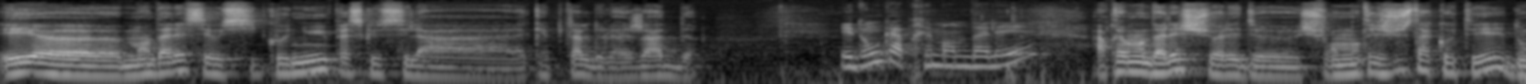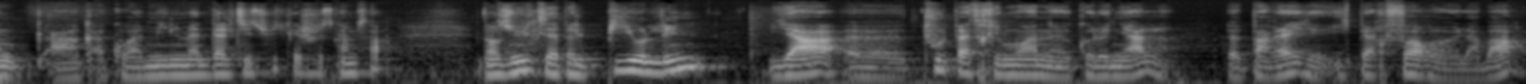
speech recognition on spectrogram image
Et euh, Mandalay, c'est aussi connu parce que c'est la, la capitale de la jade. Et donc après Mandalay, Après Mandalay, je suis, allé de, je suis remonté juste à côté, donc à, à quoi 1000 mètres d'altitude, quelque chose comme ça. Dans une ville qui s'appelle Piolin, il y a euh, tout le patrimoine colonial, euh, pareil, hyper fort euh, là-bas,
